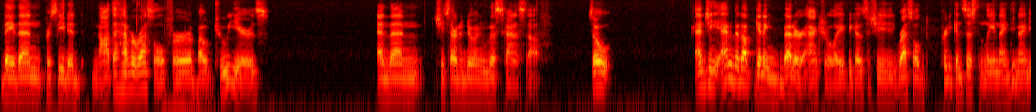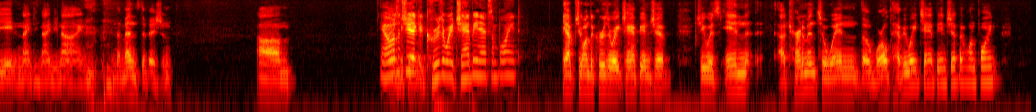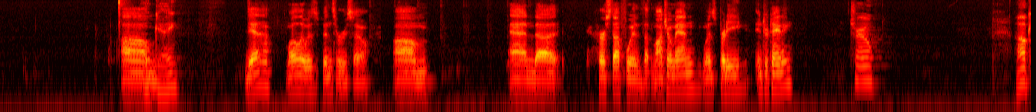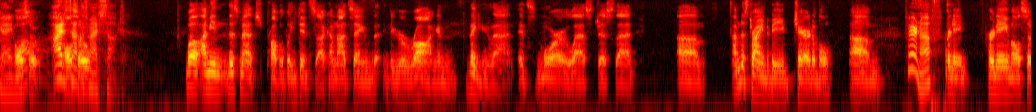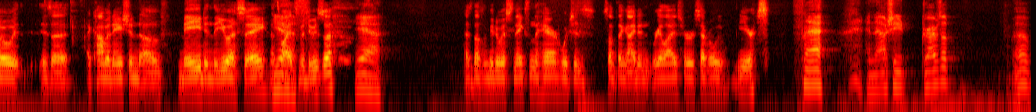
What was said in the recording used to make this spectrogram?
They then proceeded not to have her wrestle for about two years, and then she started doing this kind of stuff. So, and she ended up getting better actually because she wrestled pretty consistently in 1998 and 1999 in the men's division. Um, yeah, wasn't she like a cruiserweight champion at some point? Yep, she won the cruiserweight championship. She was in a tournament to win the world heavyweight championship at one point. Um, okay. Yeah, well, it was Vince Russo. Um, and uh, her stuff with Macho Man was pretty entertaining. True. Okay. Also- well, I just thought this match sucked. Well, I mean, this match probably did suck. I'm not saying that you're wrong in thinking that. It's more or less just that um, I'm just trying to be charitable. Um, Fair enough. her name her name also is a, a combination of made in the USA. That's why it's Medusa. Yeah. Has nothing to do with snakes in the hair, which is something I didn't realize for several years. and now she drives a, a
